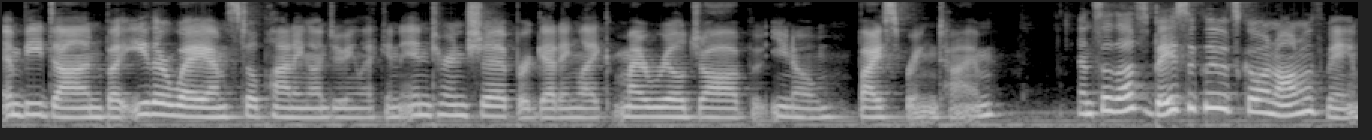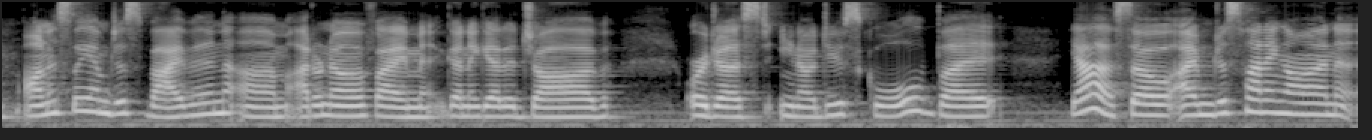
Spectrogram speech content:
and be done. But either way, I'm still planning on doing like an internship or getting like my real job, you know, by springtime. And so that's basically what's going on with me. Honestly, I'm just vibing. Um, I don't know if I'm gonna get a job or just, you know, do school, but yeah, so I'm just planning on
